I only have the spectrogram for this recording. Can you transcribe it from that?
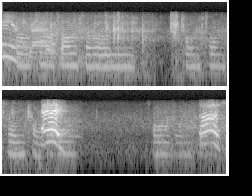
Hey! Hey!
